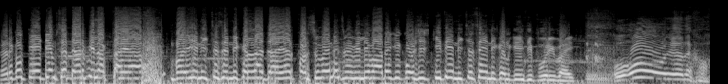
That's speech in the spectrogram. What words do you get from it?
मेरे को केटीएम से डर भी लगता है यार। भाई, ये नीचे से निकलना चाहे यार। परसों मैंने इसमें बिली मारने की कोशिश की थी, नीचे से ही निकल गई थी पूरी बाइक ओ ओ, ये देखो।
